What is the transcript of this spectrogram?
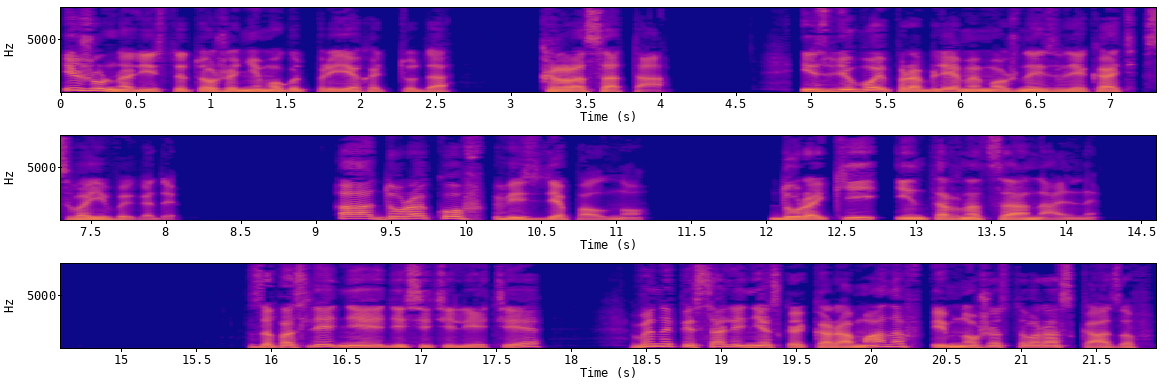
и журналисты тоже не могут приехать туда. Красота! Из любой проблемы можно извлекать свои выгоды. А дураков везде полно. Дураки интернациональны. За последнее десятилетие вы написали несколько романов и множество рассказов.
